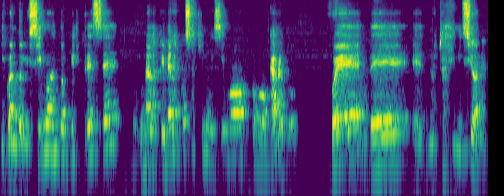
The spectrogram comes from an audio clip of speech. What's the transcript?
Y cuando lo hicimos en 2013, una de las primeras cosas que nos hicimos como cargo fue de nuestras emisiones.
